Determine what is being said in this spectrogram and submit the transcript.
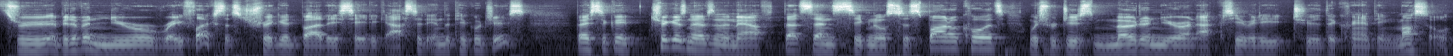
through a bit of a neural reflex that's triggered by the acetic acid in the pickle juice. Basically, triggers nerves in the mouth that sends signals to spinal cords, which reduce motor neuron activity to the cramping muscle.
